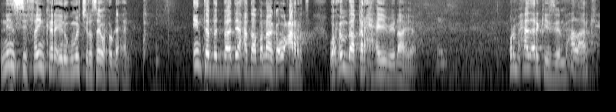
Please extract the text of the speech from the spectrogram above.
nin sifayn kara inuguma jiro say wax u dhaceen inta badbaadee xataa bannaanka u cararta waxunbaa qarxahayay bay dhahayaan war maxaad arkayseen? Maxaa la arkay?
